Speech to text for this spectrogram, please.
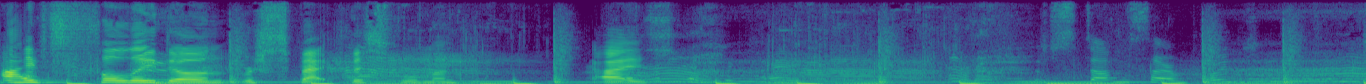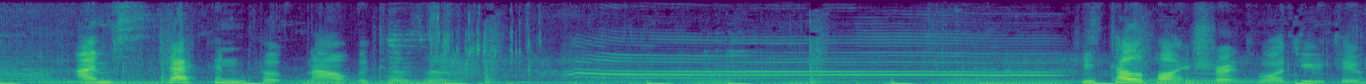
I fully don't respect this woman, guys. I'm second hook now because of He's teleporting straight towards you too.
